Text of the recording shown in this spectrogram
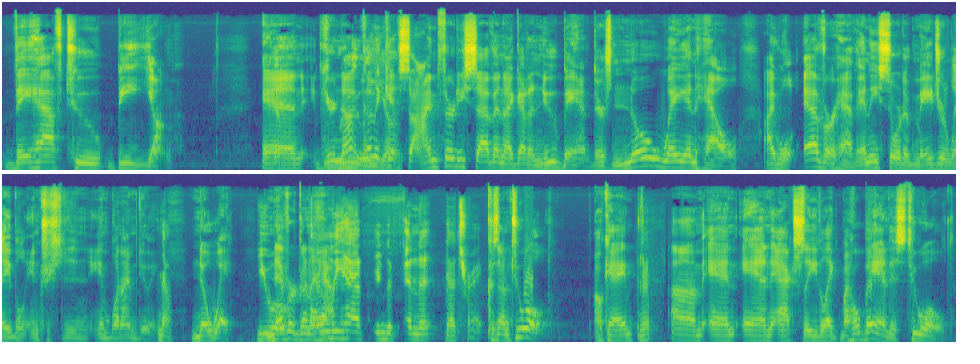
they have to be young. And you're not Really going to get. So I'm 37. I got a new band. There's no way in hell I will ever have any sort of major label interested in, in what I'm doing. No. no way. you never going to only happen have independent that's right because I'm too old. Okay. Yep. Um, and and actually, like my whole band is too old.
